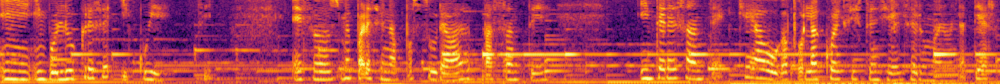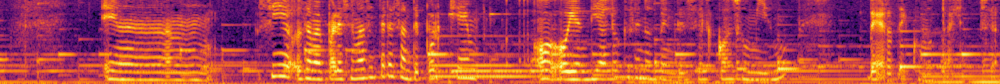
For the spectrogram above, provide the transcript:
involúcrese y cuide, ¿sí? Eso me parece una postura bastante interesante que aboga por la coexistencia del ser humano en la Tierra. Em, sí, o sea, me parece más interesante porque hoy en día lo que se nos vende es el consumismo verde como tal. O sea,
